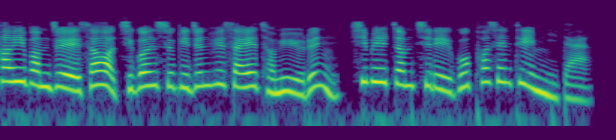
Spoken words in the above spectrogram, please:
하위 범주에서 직원 수 기준 회사의 점유율은 11.719%입니다.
